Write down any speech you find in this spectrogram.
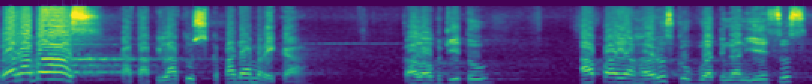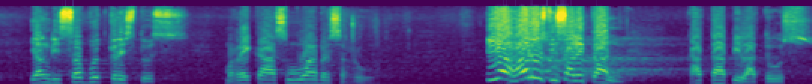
Barabas! kata Pilatus kepada mereka, Kalau begitu, apa yang harus kubuat dengan Yesus yang disebut Kristus? mereka semua berseru, Ia harus disalibkan. kata Pilatus.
